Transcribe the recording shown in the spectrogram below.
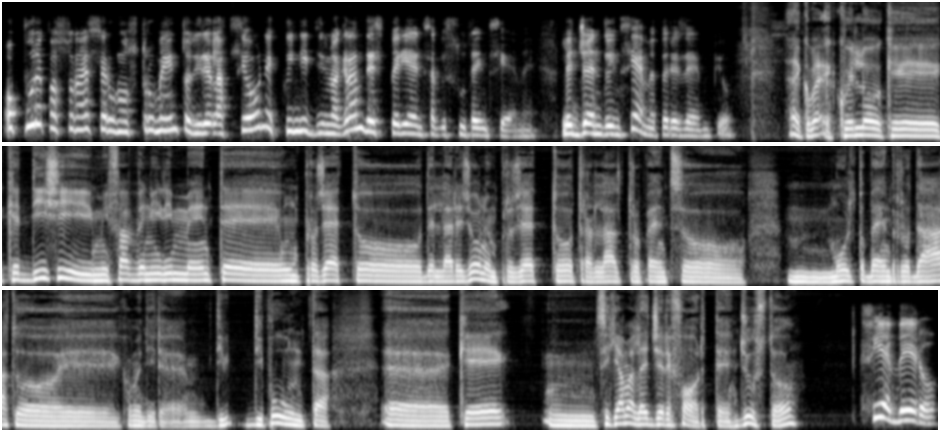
oppure possono essere uno strumento di relazione e quindi di una grande esperienza vissuta insieme, leggendo insieme, per esempio. Ecco, beh, quello che, che, dici mi fa venire in mente un progetto della regione, un progetto tra l'altro penso mm, molto ben rodato e come dire di, di punta, eh, che mh, mm, si chiama Leggere Forte, giusto? Sì, è vero.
